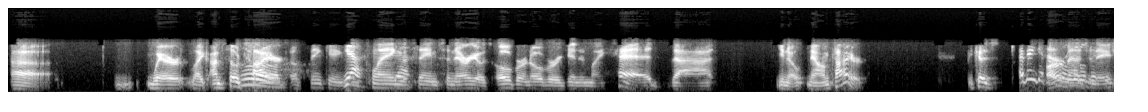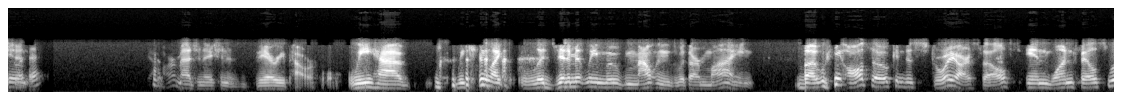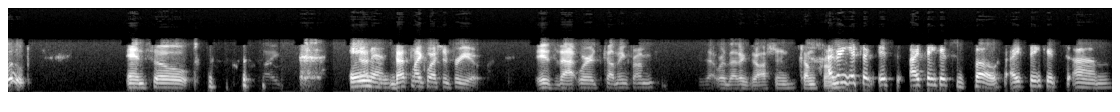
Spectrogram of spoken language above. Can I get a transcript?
uh where like i'm so Oh. tired of thinking Yes, and playing yes. the same scenarios over and over again in my head that you know now i'm tired because I think it Our a little bit to do imagination- our imagination is very powerful we have we can like legitimately move mountains with our mind but we also can destroy ourselves in one fell swoop and so Amen. that's, that's my question for you. Is that where it's coming from? Is that where that exhaustion comes from? I think it's a, it's I think it's both. I think it's um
